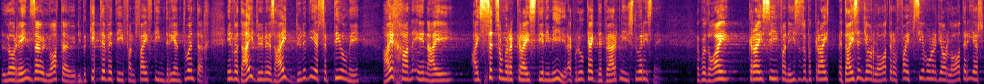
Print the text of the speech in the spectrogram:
Lorenzo Lotto, die Bekendtivity van 1523. En wat hy doen is hy doen dit nie eers subtiel nie. Hy gaan en hy hy sit sommer 'n kruis teen die muur. Ek bedoel, kyk, dit werk nie histories nie. Ek bedoel daai kruisie van Jesus op 'n kruis 1000 jaar later of 5 700 jaar later eers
